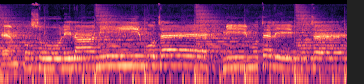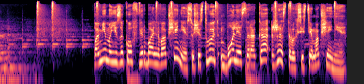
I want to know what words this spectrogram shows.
Tempo sulilani mute Помимо языков вербального общения, существует более 40 жестовых систем общения.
